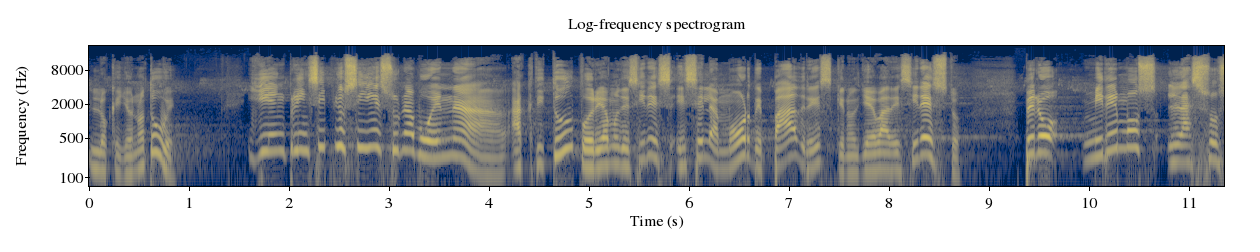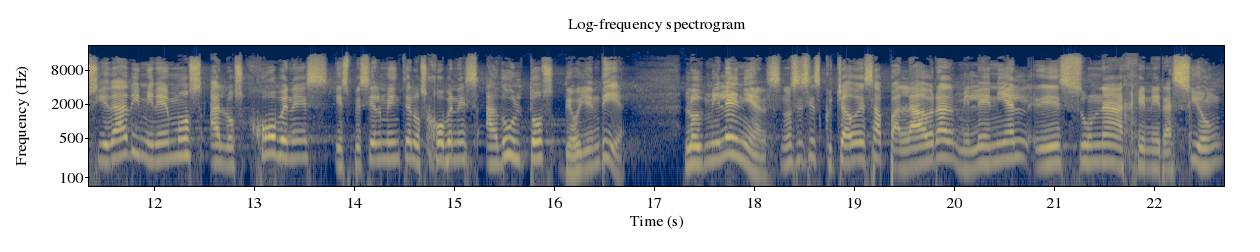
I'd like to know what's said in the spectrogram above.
lo que yo no tuve. Y en principio sí es una buena actitud, podríamos decir, es, es el amor de padres que nos lleva a decir esto. Pero miremos la sociedad y miremos a los jóvenes, especialmente a los jóvenes adultos de hoy en día. Los millennials, no sé si ha escuchado esa palabra, millennial es una generación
